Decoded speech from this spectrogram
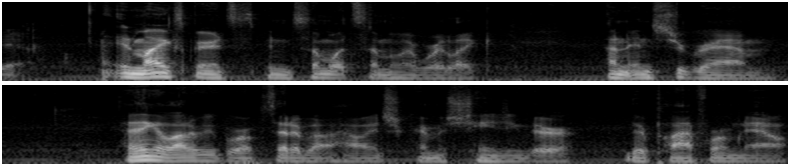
Yeah. In my experience, it's been somewhat similar. Where like on Instagram, I think a lot of people are upset about how Instagram is changing their their platform now.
